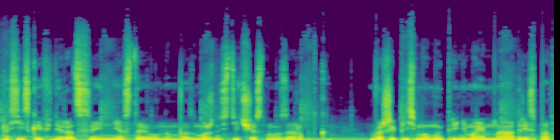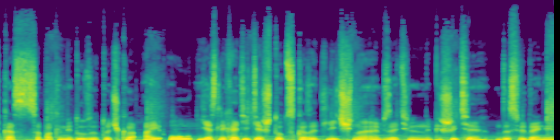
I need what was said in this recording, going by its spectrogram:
Российская Федерация не оставила нам возможности честного заработка. Ваши письма мы принимаем на адрес подкаст собакамедуза.io. Если хотите что-то сказать лично, обязательно напишите. До свидания.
